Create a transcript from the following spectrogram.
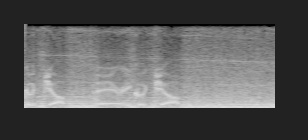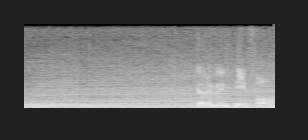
Good job. Very good job. Got him in P4.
